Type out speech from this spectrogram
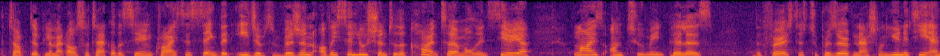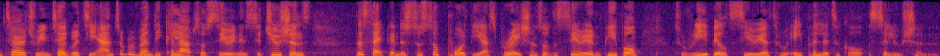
The top diplomat also tackled the Syrian crisis, saying that Egypt's vision of a solution to the current turmoil in Syria lies on two main pillars. The first is to preserve national unity and territory integrity and to prevent the collapse of Syrian institutions. The second is to support the aspirations of the Syrian people to rebuild Syria through a political solution.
